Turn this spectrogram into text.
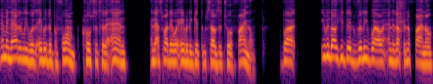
him and Natalie was able to perform closer to the end, and that's why they were able to get themselves into a final. But even though he did really well and ended up in the final,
